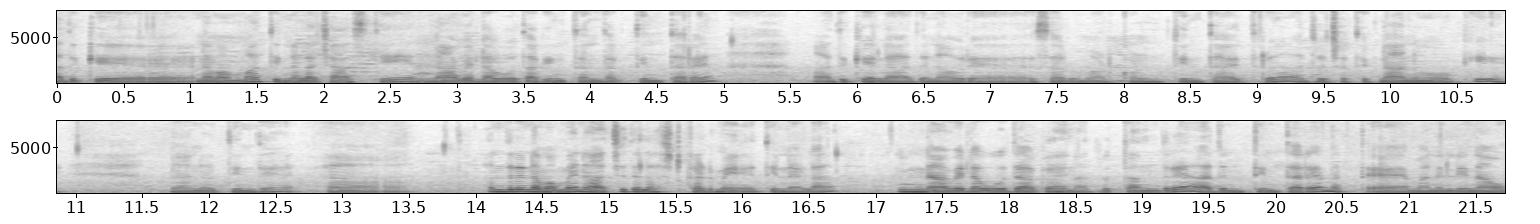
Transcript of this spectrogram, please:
ಅದಕ್ಕೆ ನಮ್ಮಮ್ಮ ತಿನ್ನಲ್ಲ ಜಾಸ್ತಿ. ನಾವೆಲ್ಲ ಹೋದಾಗ ಹಿಂಗೆ ತಂದಾಗ ತಿಂತಾರೆ. ಅದಕ್ಕೆಲ್ಲ ಅದನ್ನು ಅವರೇ ಸರ್ವ್ ಮಾಡ್ಕೊಂಡು ತಿಂತಾಯಿದ್ರು ಅದ್ರ ಜೊತೆಗೆ ನಾನು ಹೋಗಿ ನಾನು ತಿಂದೆ. ಅಂದರೆ ನಮ್ಮಮ್ಮನ ಆಚೆದೆಲ್ಲ ಅಷ್ಟು ಕಡಿಮೆ ತಿನ್ನಲ್ಲ. ನಾವೆಲ್ಲ ಹೋದಾಗ ಏನಾದರೂ ತಂದರೆ ಅದನ್ನು ತಿಂತಾರೆ. ಮತ್ತು ಮನೇಲಿ ನಾವು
